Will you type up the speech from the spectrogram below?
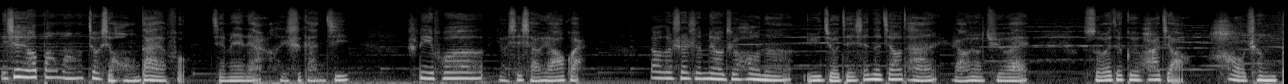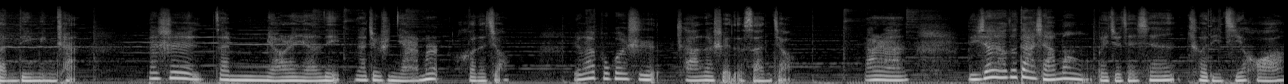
李逍遥帮忙叫醒洪大夫，姐妹俩很是感激。十里坡有些小妖怪。到了山神庙之后呢，与九剑仙的交谈饶有趣味。所谓的桂花酒，号称本地名产，但是在苗人眼里，那就是娘们儿喝的酒。原来不过是掺了水的酸酒。当然，李逍遥的大侠梦被九剑仙彻底激活，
